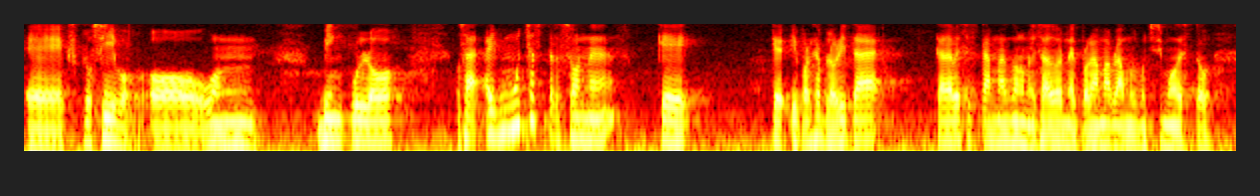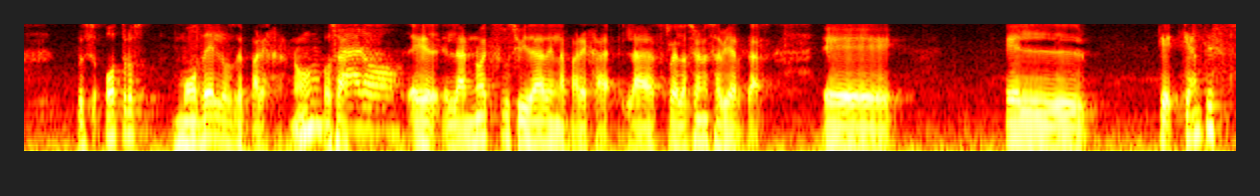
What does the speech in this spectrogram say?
eh, exclusivo o un vínculo. O sea, hay muchas personas que, que, y por ejemplo, ahorita cada vez está más normalizado, en el programa hablamos muchísimo de esto, pues otros modelos de pareja, ¿no? O sea, claro. eh, la no exclusividad en la pareja, las relaciones abiertas, eh, el que, que antes,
